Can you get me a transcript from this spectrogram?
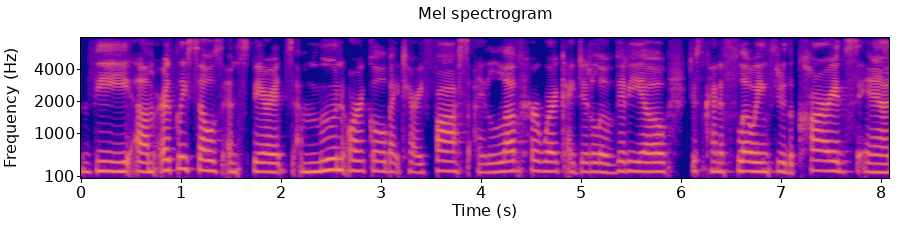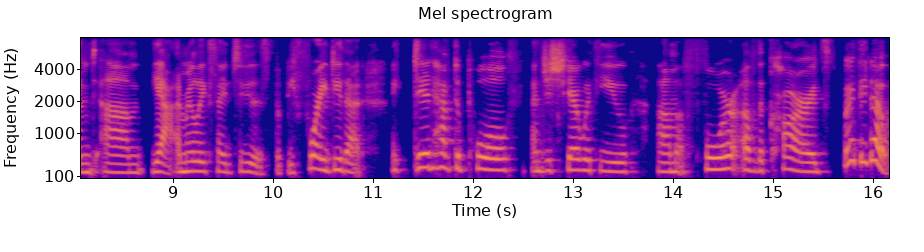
the um, Earthly Souls and Spirits Moon Oracle by Terri Foss. I love her work. I did a little video just kind of flowing through the cards. And um, yeah, I'm really excited to do this. But before I do that, I did have to pull and just share with you um, four of the cards. Where'd they go?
